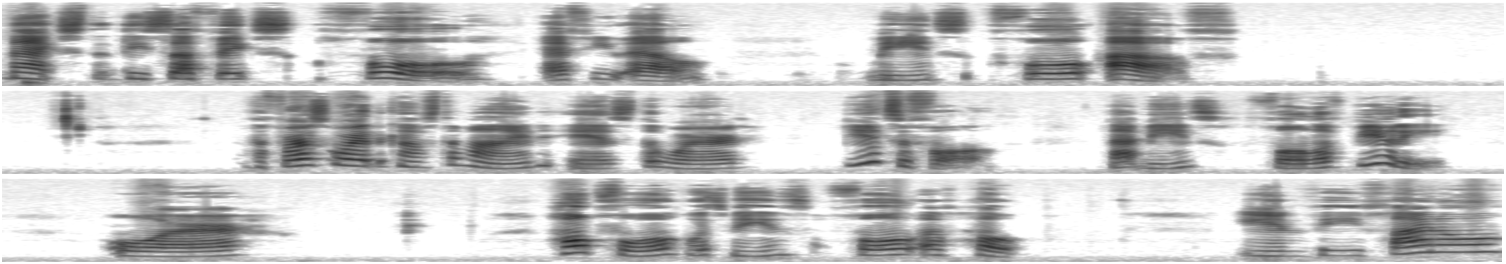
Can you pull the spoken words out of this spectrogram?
Next, the suffix full, F-U-L, means full of. The first word that comes to mind is the word beautiful. That means full of beauty. Or hopeful, which means full of hope. And the final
